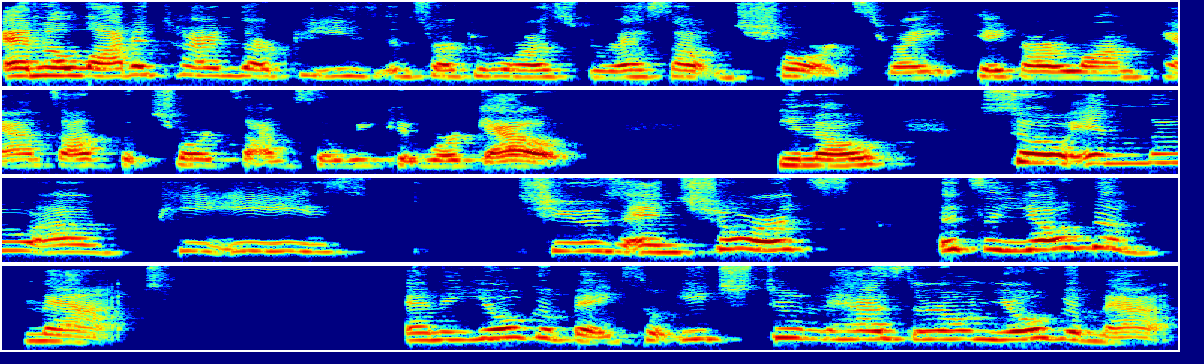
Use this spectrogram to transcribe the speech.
And a lot of times our PE instructor wanted us to dress out in shorts, right? Take our long pants off, put shorts on so we could work out, you know? So in lieu of PE's shoes and shorts, it's a yoga mat. and a yoga bag. So each student has their own yoga mat.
